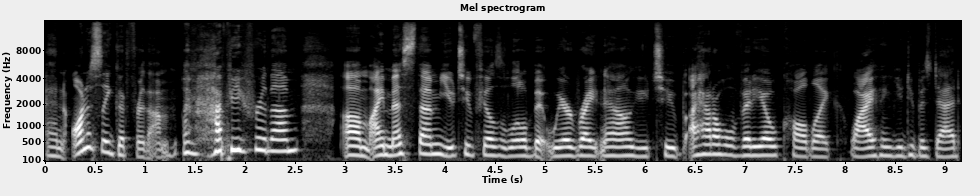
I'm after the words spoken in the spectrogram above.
And honestly, good for them. I'm happy for them. Um, I miss them. YouTube feels a little bit weird right now. YouTube, I had a whole video called, like, Why I Think YouTube is Dead.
